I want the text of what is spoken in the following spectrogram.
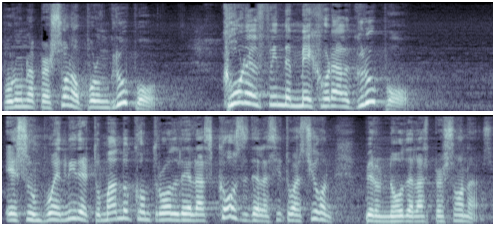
por una persona o por un grupo con el fin de mejorar el grupo, es un buen líder tomando control de las cosas, de la situación, pero no de las personas.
